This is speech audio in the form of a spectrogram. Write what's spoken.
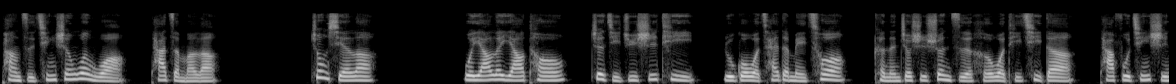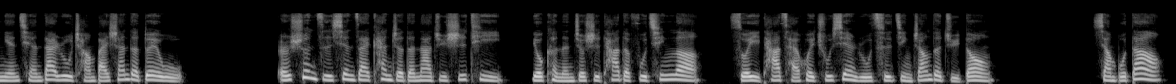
胖子轻声问我：“他怎么了？中邪了？”我摇了摇头。这几具尸体，如果我猜的没错，可能就是顺子和我提起的。他父亲十年前带入长白山的队伍，而顺子现在看着的那具尸体，有可能就是他的父亲了，所以他才会出现如此紧张的举动。想不到，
